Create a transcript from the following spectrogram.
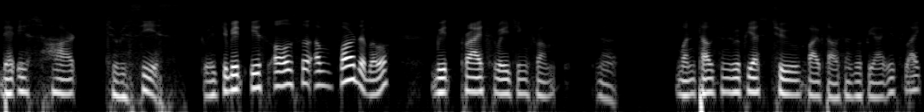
that is hard to resist. Cubit is also affordable with price ranging from uh, 1000 rupiahs to 5000 rupiah. It's like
